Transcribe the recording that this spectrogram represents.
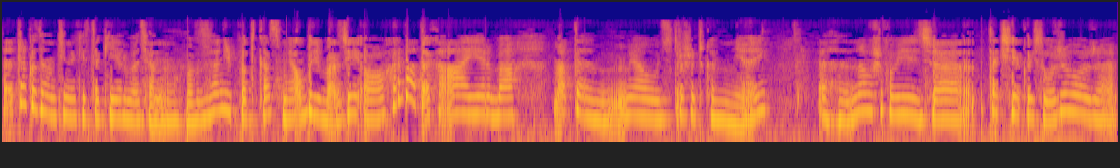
dlaczego ten odcinek jest taki herbaciany? Bo w zasadzie podcast miał być bardziej o herbatach, a yerba mate miał być troszeczkę mniej. No muszę powiedzieć, że tak się jakoś złożyło, że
